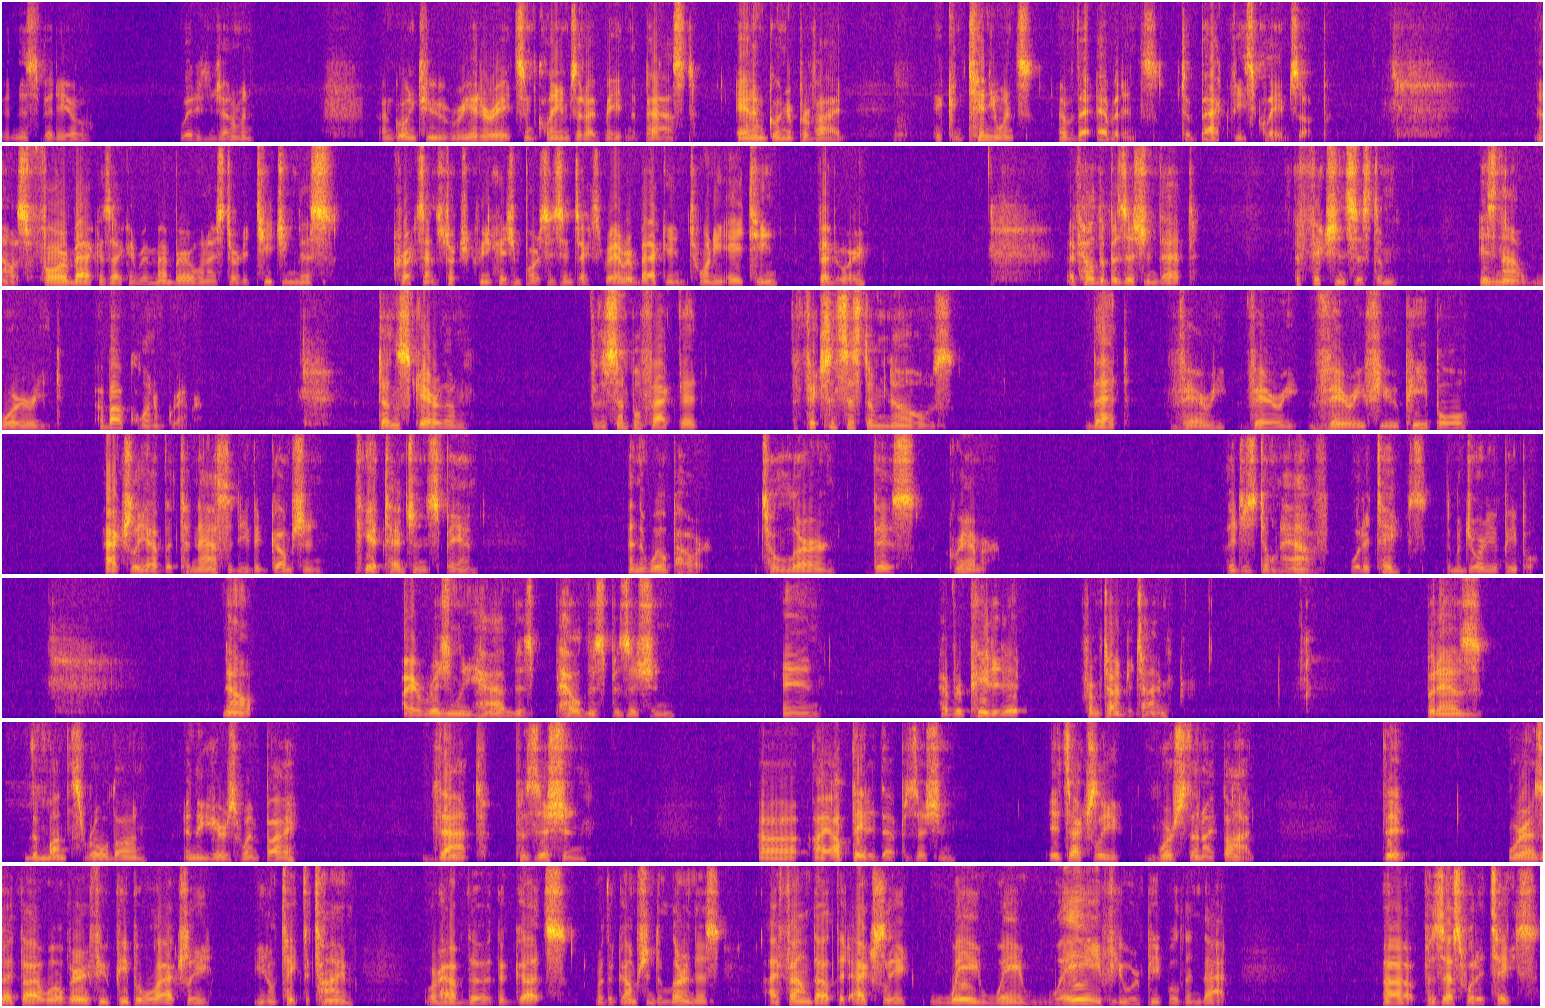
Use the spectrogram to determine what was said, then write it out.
In this video, ladies and gentlemen, I'm going to reiterate some claims that I've made in the past, and I'm going to provide a continuance of the evidence to back these claims up. Now, as far back as I can remember when I started teaching this correct sentence structure, communication, parsing, syntax, grammar back in 2018, February, I've held the position that the fiction system is not worried about quantum grammar. Doesn't scare them for the simple fact that the fiction system knows that very, very, very few people actually have the tenacity, the gumption, the attention span, and the willpower to learn this grammar. They just don't have what it takes, the majority of people. Now, I originally had this held this position and have repeated it from time to time. But as the months rolled on and the years went by, that position, uh, I updated that position. It's actually worse than I thought. That whereas I thought, well, very few people will actually, you know, take the time or have the, the guts or the gumption to learn this, I found out that actually way, way, way fewer people than that uh, possess what it takes,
